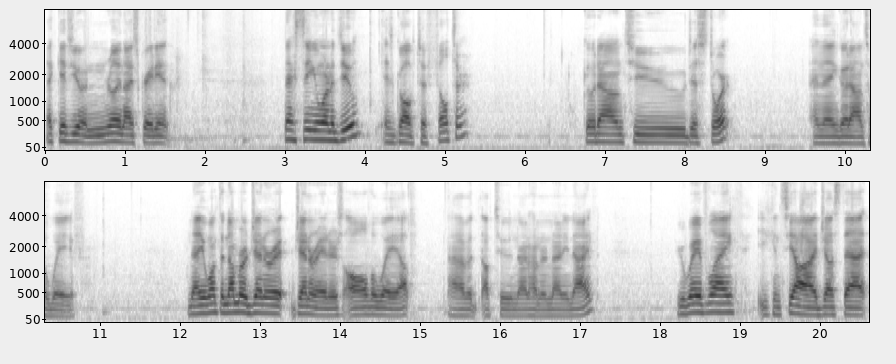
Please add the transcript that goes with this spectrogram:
That gives you a really nice gradient. Next thing you want to do is go up to filter, go down to distort, and then go down to wave. Now you want the number of genera generators all the way up. I have it up to 999. Your wavelength, you can see how I adjust that.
